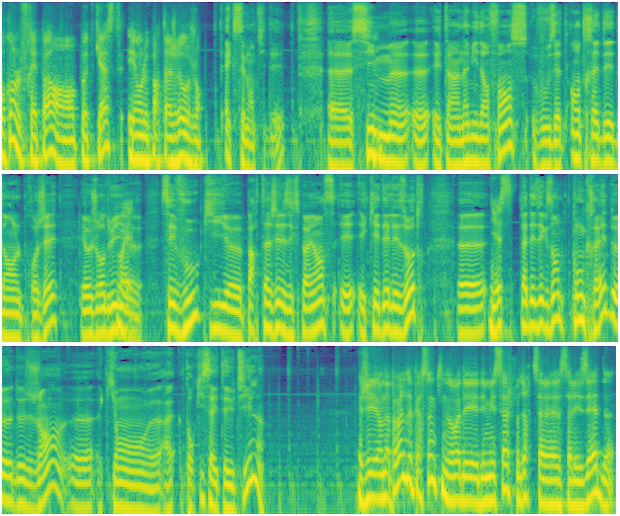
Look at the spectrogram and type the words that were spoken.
pourquoi on le ferait pas en podcast et on le partagerait aux gens Excellente idée. Euh, Sim euh, est un ami d'enfance. Vous êtes entraidé dans le projet et aujourd'hui, Ouais. euh, c'est vous qui partagez les expériences et, et qui aidez les autres. Yes. T'as des exemples concrets de, de gens qui ont, pour qui ça a été utile? On a pas mal de personnes qui nous envoient des, messages pour dire que ça, les aide.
